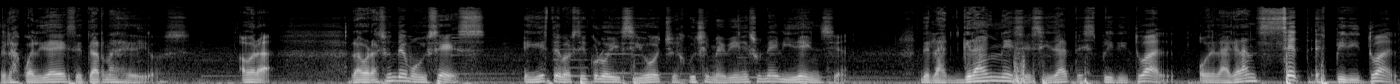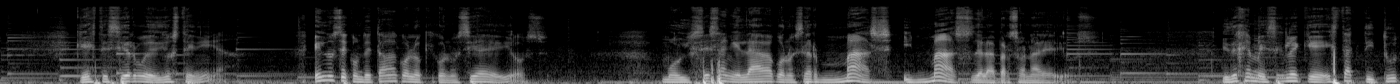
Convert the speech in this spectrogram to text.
de las cualidades eternas de Dios. Ahora, la oración de Moisés en este versículo 18, escúcheme bien, es una evidencia de la gran necesidad espiritual o de la gran sed espiritual que este siervo de Dios tenía. Él no se contentaba con lo que conocía de Dios. Moisés anhelaba conocer más y más de la persona de Dios. Y déjenme decirle que esta actitud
